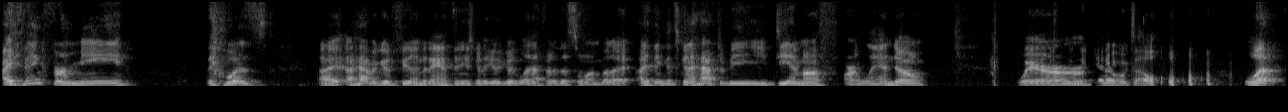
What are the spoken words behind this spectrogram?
I think for me, it was. I, I have a good feeling that Anthony's going to get a good laugh out of this one, but I, I think it's going to have to be DMF Orlando, in where the ghetto hotel. what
